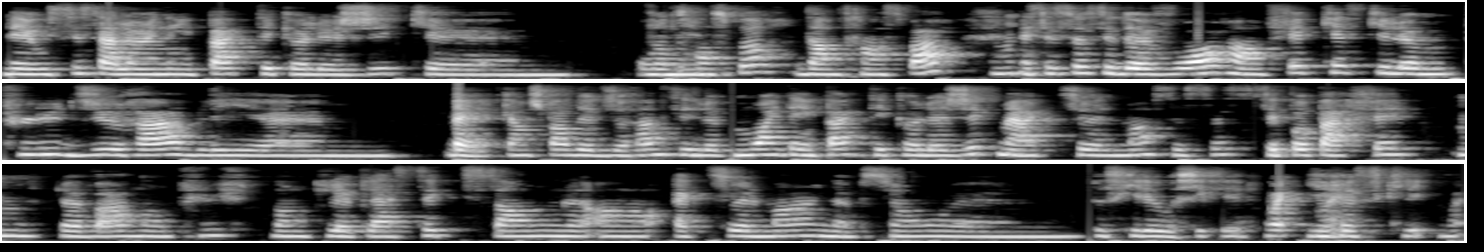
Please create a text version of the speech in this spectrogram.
mais aussi ça a un impact écologique au Dans le niveau- transport dans le transport. Mm. Mais c'est ça, c'est de voir en fait qu'est-ce qui est le plus durable et euh, ben quand je parle de durable, c'est le moins d'impact écologique, mais actuellement c'est ça, c'est pas parfait. Mm. Le verre non plus. Donc le plastique qui semble en, actuellement une option. Euh... Parce qu'il est recyclé. Ouais, il est Ouais. recyclé. Ouais.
